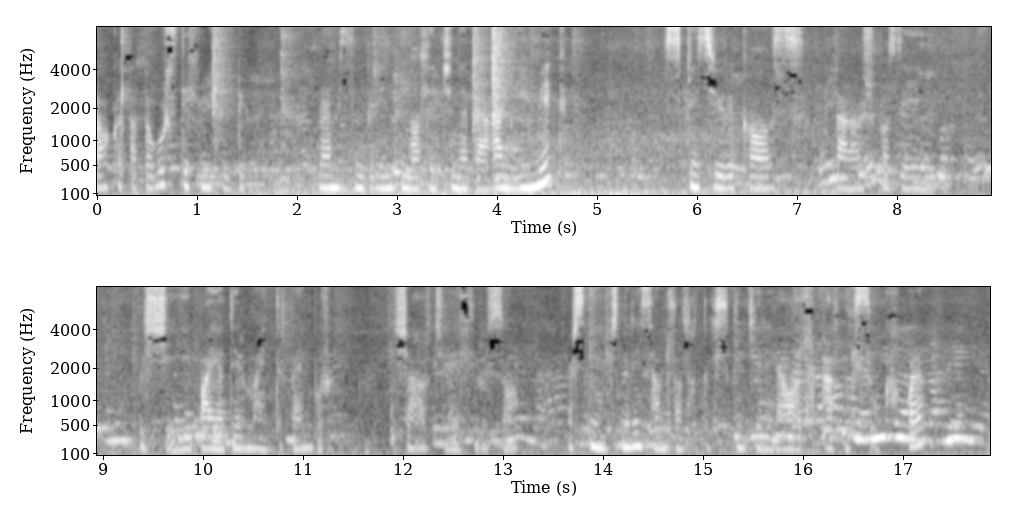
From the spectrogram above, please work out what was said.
локал одоо өөрсдийнх нь хийдэг 8 брэнд нь бол энэ ч нэ байгаа нэмээд Skin Circles, La Roche-Posay, Vichy, Bioderma энэ байна бүр шаарж ирэл ерөөсөө арсны эмч нарын санал болгодог skin care-ийг аваад гарна гэсэн үг байхгүй юу?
